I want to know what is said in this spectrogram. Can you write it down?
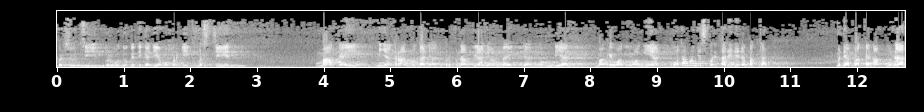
bersuci, berwudu ketika dia mau pergi ke masjid, memakai minyak rambut tadi atau berpenampilan yang baik dan kemudian memakai wangi-wangian, utamanya seperti tadi dia dapatkan. Mendapatkan ampunan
